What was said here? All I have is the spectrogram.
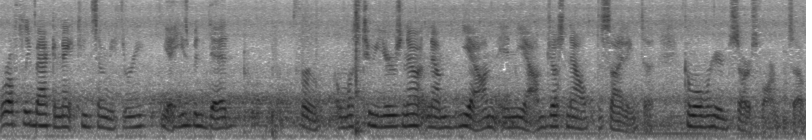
roughly back in 1973. Yeah, he's been dead for almost two years now. Now, yeah, I'm and yeah, I'm just now deciding to come over here to Stars Farm. So,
